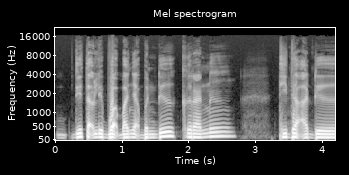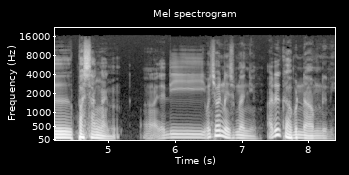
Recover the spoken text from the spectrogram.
dia tak boleh buat banyak benda kerana tidak ada pasangan. Ha, jadi macam mana sebenarnya? Adakah benar benda ni?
